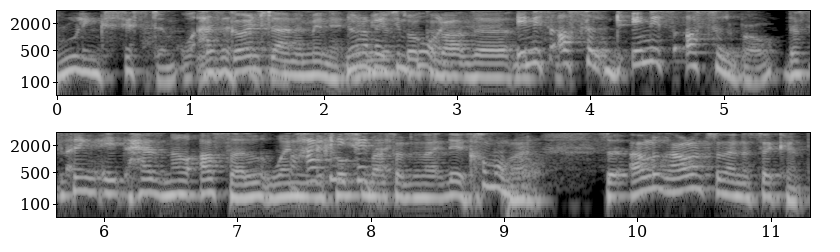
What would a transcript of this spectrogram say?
ruling system or as Let's a go into that in a minute. No, Let no, but it's important. about the- in its asl, in its asl, bro. That's the thing. It has no asal when you're can you talking about that? something like this. Come on, right? bro. So I'll look, I'll answer that in a second.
